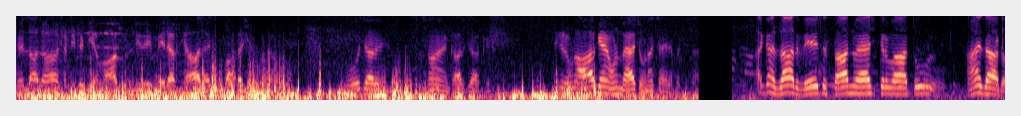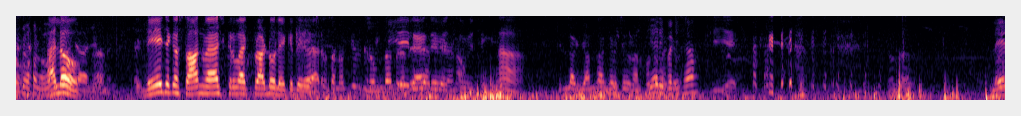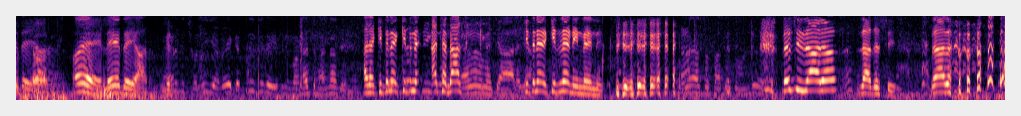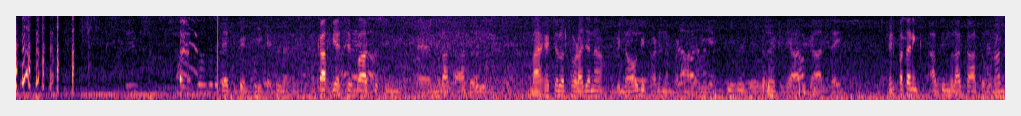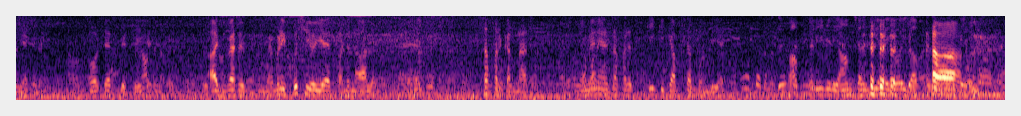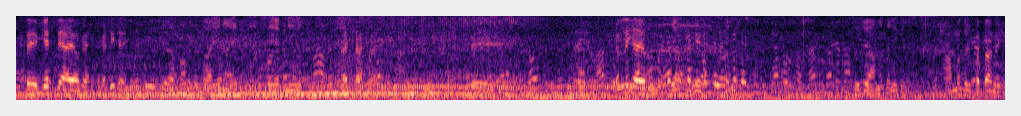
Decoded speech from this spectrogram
ਫਿਲਹਾਲ ਆ ਠੰਡੀ ਠੰਡੀ ਹਵਾ ਖੁੱਲੀ ਹੋਈ ਮੇਰਾ ਖਿਆਲ ਹੈ ਕਿ ਬਾਰਿਸ਼ ਹੋ ਜਾਣੀ ਹੈ। ਹੋ ਜਾਵੇ ਸੁਸਾਂ ਹੈ ਘਰ ਜਾ ਕੇ ਲੇਕਿਨ ਹੁਣ ਆ ਗਏ ਹੁਣ ਮੈਚ ਹੋਣਾ ਚਾਹੀਦਾ ਬੱਚੇ ਸਾਹਿਬ ਅਗਾ ਆਜ਼ਾਦ ਵੇਚ ਉਸਤਾਦ ਨੂੰ ਐਸ਼ ਕਰਵਾ ਤੂੰ ਆ ਆਜ਼ਾਦ ਹੋ ਹੈਲੋ ਵੇਚ ਕੇ ਉਸਤਾਦ ਨੂੰ ਐਸ਼ ਕਰਵਾ ਇੱਕ ਪਰਾਡੋ ਲੈ ਕੇ ਦੇ ਯਾਰ ਸਾਨੂੰ ਅੱਗੇ ਵੀ ਕਰਾਉਂਦਾ ਮੇਰੇ ਦਿਲ ਦੇ ਵਿੱਚ ਹਾਂ ਕਿੱਲਾ ਕੁ ਜਾਂਦਾ ਕਰ ਚ ਰਨ ਪਤਾ ਕਿਹੜੀ ਲੱਗੇ। ਬੇਟੀ ਸਾਹਿਬ ਕਿਉਂ ਸਰ ले दे यार। ओए ले दे यार। अच्छा कितने कितने अच्छा दस। कितने कितने डींदे दस ज़्यादा। ज़्यादा सी ज़्यादा। काफ़ी अरसे बाद मुलाकात हुई। मैं चलो थोड़ा जना विलॉग ही थोड़े ना बना लगी है चलो एक यादगार सही। फिर पता नहीं आपकी मुलाकात होनी भी है कि नहीं और सेहत भी ठीक है आज वैसे मैं बड़ी खुशी हुई है थोड़े नाल अह, सफ़र करना ऐसा मैंने सफ़र च की की गपशप होंदी है ਗੱਪ ਕਿਹੜੀ ਜਿਹੜੀ ਆਮ ਚੱਲਦੀ ਹੈ ਉਹੀ ਗੱਪ ਹਾਂ ਤੇ ਕਿਸ ਤੇ ਆਏ ਹੋਗੇ ਗੱਡੀ ਤੇ ਗੱਡੀ ਉੱਤੇ ਦਾ ਪੰਪ ਤੇ ਆਇਆ ਨਾ ਇੱਕ ਸੇਬ ਨਹੀਂ ਉੱਥੇ ਅੱਛਾ ਅੱਛਾ ਤੇ ਸਹੀ ਹੋ। ਇਕੱਲੇ ਹੀ ਆਏ ਹੋ ਜਾਂ ਗੱਡੀ तो आमद अली के आमद अली पता नहीं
